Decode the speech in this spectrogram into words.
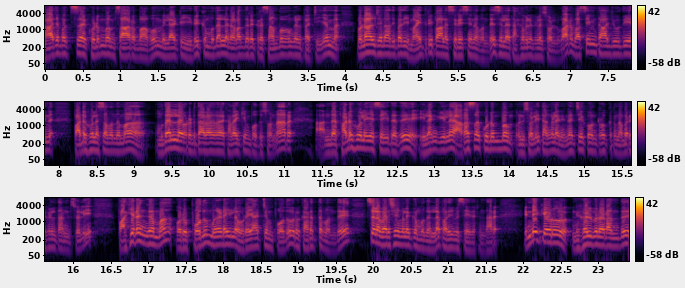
ராஜபக்ச குடும்பம் சார்பாகவும் இல்லாட்டி இதுக்கு முதல்ல நடந்திருக்கிற சம்பவங்கள் பற்றியும் முன்னாள் ஜனாதிபதி மைத்ரிபால சிறிசேன வந்து சில தகவல்களை சொல்வார். வசீம் தாஜூதீன் படுகொலை சம்பந்தமா முதல்ல ஒரு தடவை கதைக்கும் போது சொன்னார். அந்த படுகொலையை செய்தது இலங்கையில் அரச குடும்பம் சொல்லி தங்களை நினைச்சு கொண்டிருக்கிற நபர்கள் தான் சொல்லி பகிரங்கமாக ஒரு பொது மேடையில் உரையாற்றும் போது ஒரு கருத்தை வந்து சில வருஷங்களுக்கு முதல்ல பதிவு செய்திருந்தார். இன்னைக்கு ஒரு நிகழ்வு நடந்து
